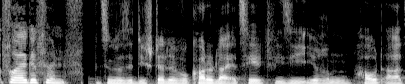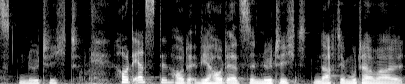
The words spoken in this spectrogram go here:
Folge 5. beziehungsweise die Stelle, wo Cordula erzählt, wie sie ihren Hautarzt nötigt, Hautärztin. Haut, die Hautärztin nötigt, nach dem Muttermal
